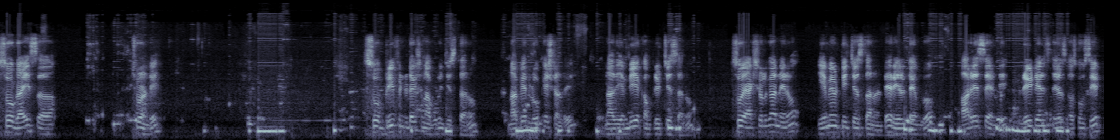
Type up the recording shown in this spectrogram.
సో గైస్ చూడండి. సో బ్రీఫ్ ఇంట్రడక్షన్ నా గురించి ఇస్తాను. నా పేరు లోకేష్ అండి. నాది ఎంబీఏ కంప్లీట్ చేశాను. సో యాక్చువల్గా నేను ఏమేమి టీచ్ చేస్తానంటే రియల్ టైంలో ఆర్ఎస్ఏ అండి retail sales associate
